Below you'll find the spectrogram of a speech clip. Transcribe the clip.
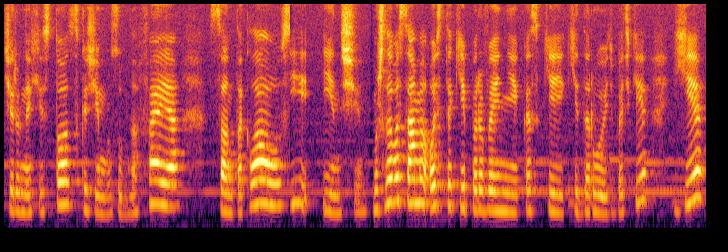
чарівних істот, скажімо, зубна фея, Санта Клаус і інші. Можливо, саме ось такі первинні казки, які дарують батьки, є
